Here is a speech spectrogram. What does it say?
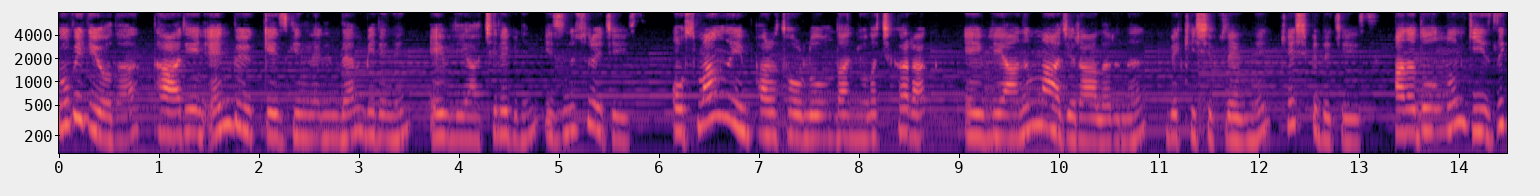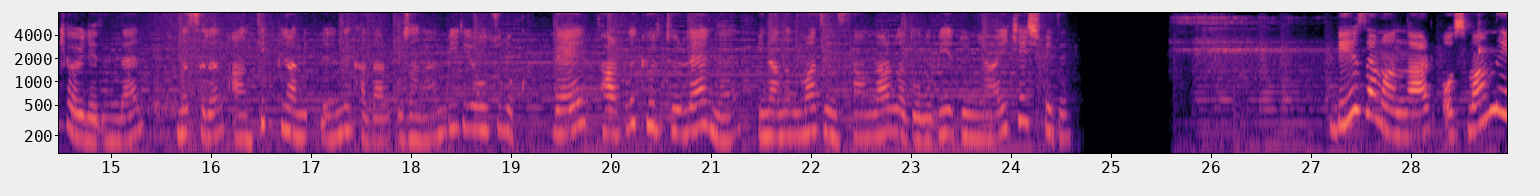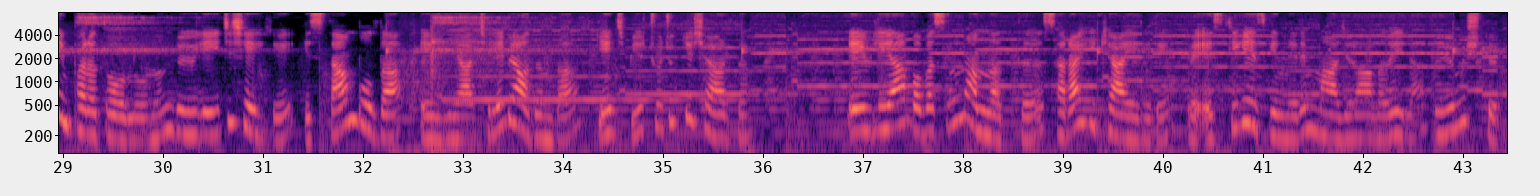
Bu videoda tarihin en büyük gezginlerinden birinin Evliya Çelebi'nin izini süreceğiz. Osmanlı İmparatorluğundan yola çıkarak Evliya'nın maceralarını ve keşiflerini keşfedeceğiz. Anadolu'nun gizli köylerinden Mısır'ın antik piramitlerine kadar uzanan bir yolculuk ve farklı kültürlerle, inanılmaz insanlarla dolu bir dünyayı keşfedin. Bir zamanlar Osmanlı İmparatorluğu'nun büyüleyici şehri İstanbul'da Evliya Çelebi adında genç bir çocuk yaşardı. Evliya babasının anlattığı saray hikayeleri ve eski gezginlerin maceralarıyla büyümüştü.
